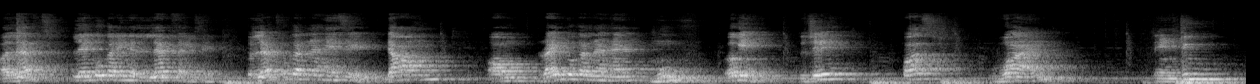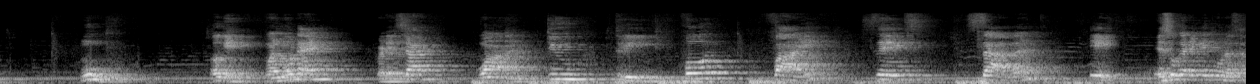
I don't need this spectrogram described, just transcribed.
और लेफ़्ट लेग को करेंगे लेफ़्ट साइड से. तो लेफ़्ट को करना है ऐसे डाउन और राइट को करना है मूव ओके तो चलिए first one then two move okay one more time but start one two three four five six seven eight इसको करेंगे थोड़ा सा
